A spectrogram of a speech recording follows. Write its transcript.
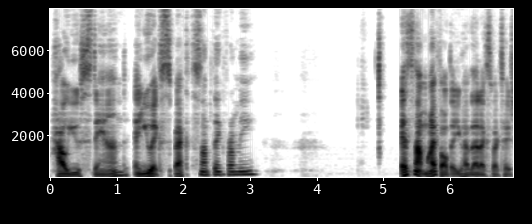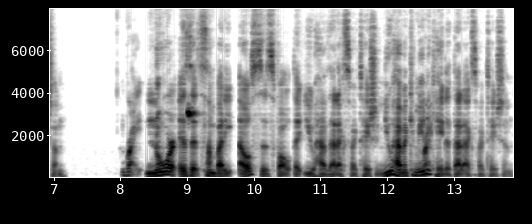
how you stand and you expect something from me, it's not my fault that you have that expectation. right Nor is it somebody else's fault that you have that expectation. You haven't communicated that expectation.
